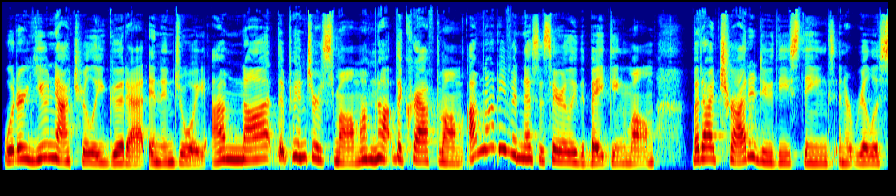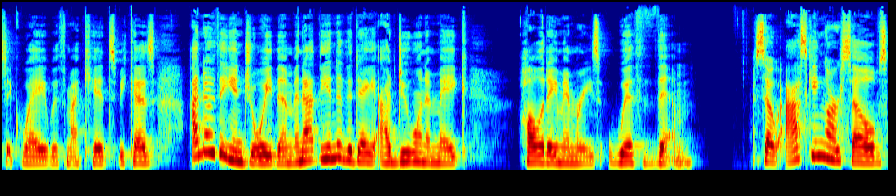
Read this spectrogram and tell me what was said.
What are you naturally good at and enjoy? I'm not the Pinterest mom. I'm not the craft mom. I'm not even necessarily the baking mom, but I try to do these things in a realistic way with my kids because I know they enjoy them. And at the end of the day, I do want to make holiday memories with them. So asking ourselves,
